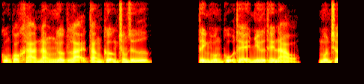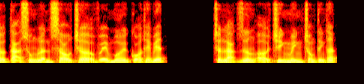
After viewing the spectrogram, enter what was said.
cũng có khả năng ngược lại tăng cường trông giữ. Tình huống cụ thể như thế nào, muốn chờ tạ sung lần sau trở về mới có thể biết. Trần Lạc Dương ở chính mình trong tính thất,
